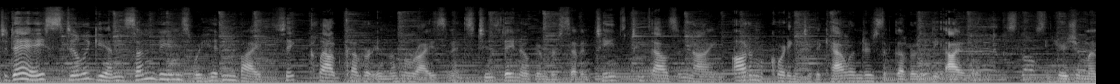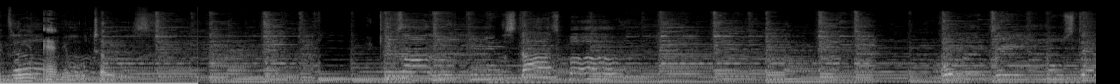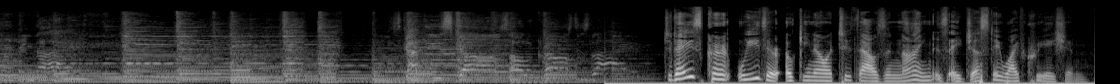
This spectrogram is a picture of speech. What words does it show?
Today, still again, sunbeams were hidden by thick cloud cover in the horizon. It's Tuesday, November 17th, 2009, autumn according to the calendars that govern the island. And here's your monthly and annual totals. Today's current weather, Okinawa 2009, is a Just a Wife creation.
